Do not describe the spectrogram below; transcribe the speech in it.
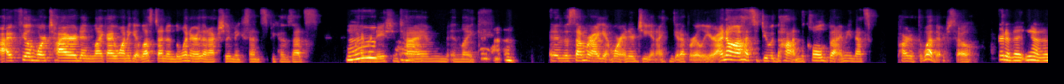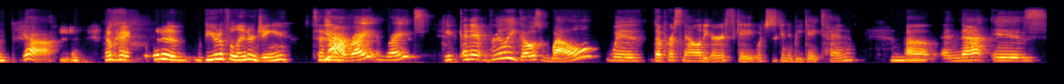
i feel more tired and like i want to get less done in the winter that actually makes sense because that's oh. hibernation time and like yeah. and in the summer i get more energy and i can get up earlier i know it has to do with the hot and the cold but i mean that's part of the weather so. Part of it yeah. Yeah. Okay what a beautiful energy to yeah right right? And it really goes well with the personality earth gate which is going to be gate 10 mm-hmm. um, and that is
